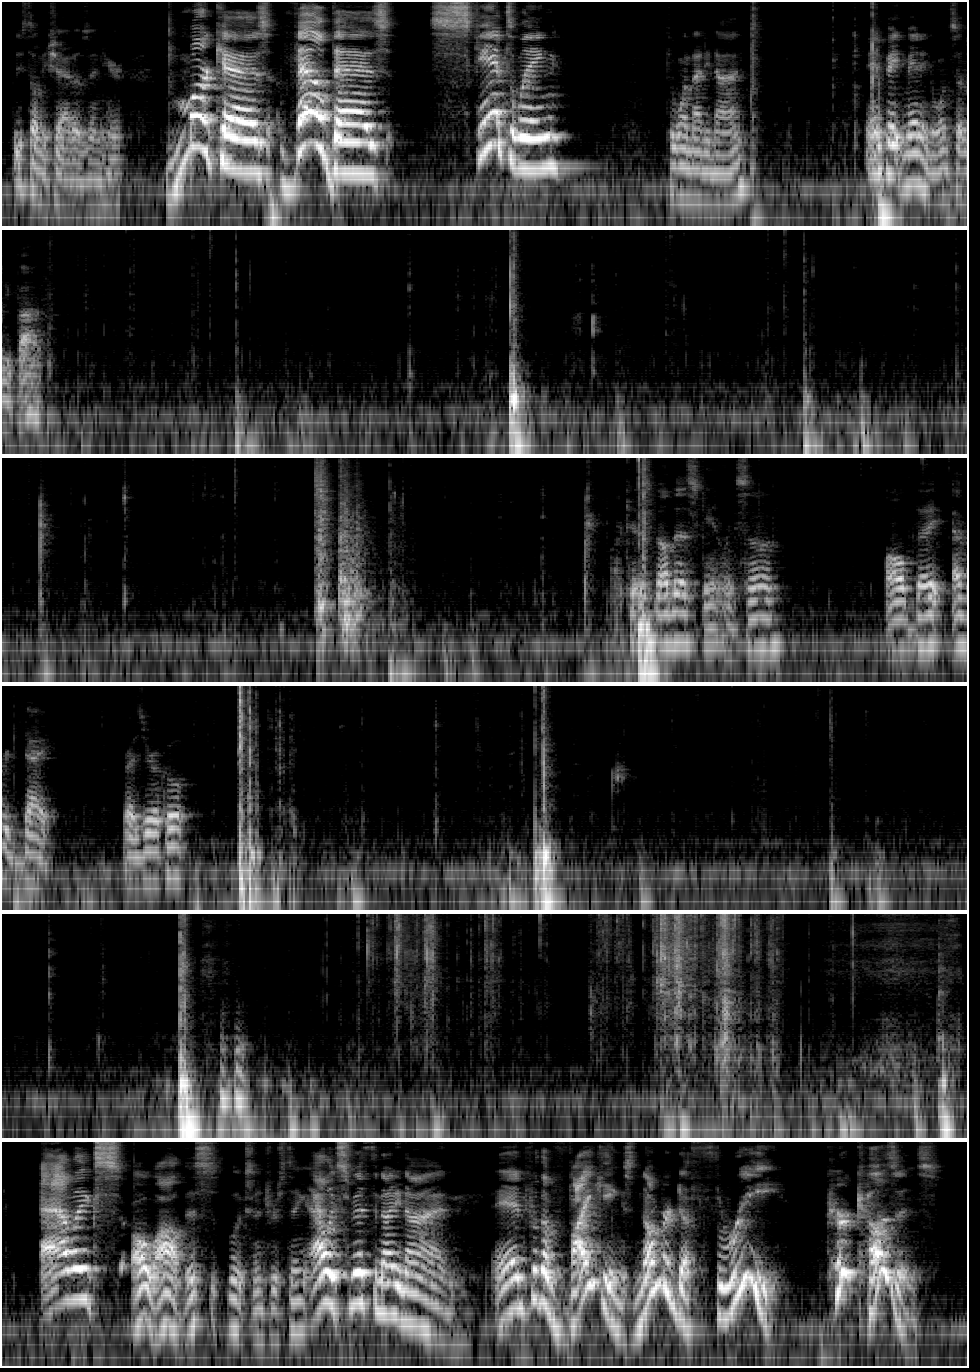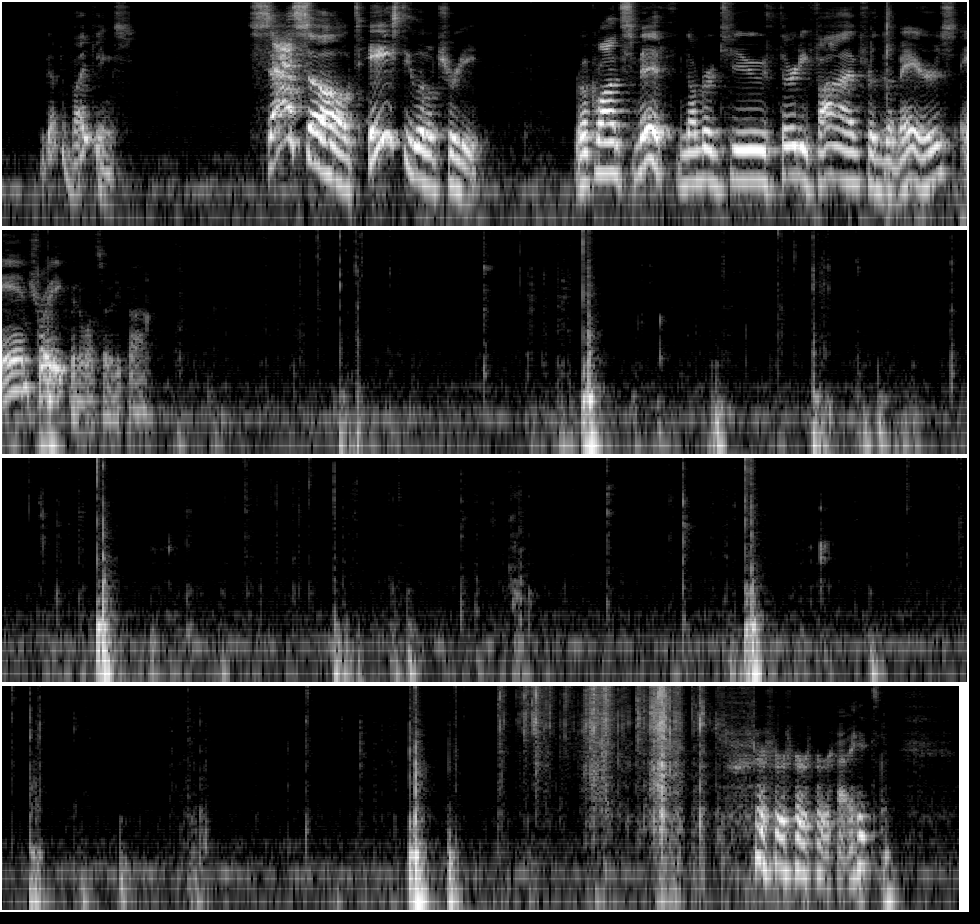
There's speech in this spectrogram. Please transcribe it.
Please tell me Shadow's in here. Marquez Valdes Scantling to 199. And Peyton Manning to 175. Marquez Valdes, Scantling, son. All day, every day. Right, zero cool. Alex, oh wow, this looks interesting. Alex Smith to 99. And for the Vikings, numbered to three, Kirk Cousins. We got the Vikings. Sasso, tasty little treat. Roquan Smith, number to 35 for the Bears. And Troy Aikman, 175. right.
